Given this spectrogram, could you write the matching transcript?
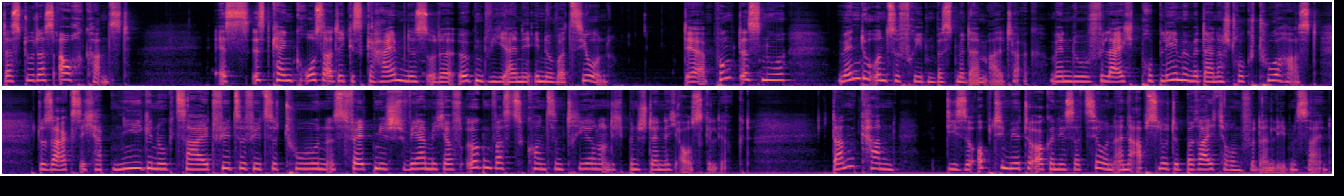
dass du das auch kannst. Es ist kein großartiges Geheimnis oder irgendwie eine Innovation. Der Punkt ist nur, wenn du unzufrieden bist mit deinem Alltag, wenn du vielleicht Probleme mit deiner Struktur hast, du sagst, ich habe nie genug Zeit, viel zu viel zu tun, es fällt mir schwer, mich auf irgendwas zu konzentrieren und ich bin ständig ausgelegt, dann kann diese optimierte Organisation eine absolute Bereicherung für dein Leben sein.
